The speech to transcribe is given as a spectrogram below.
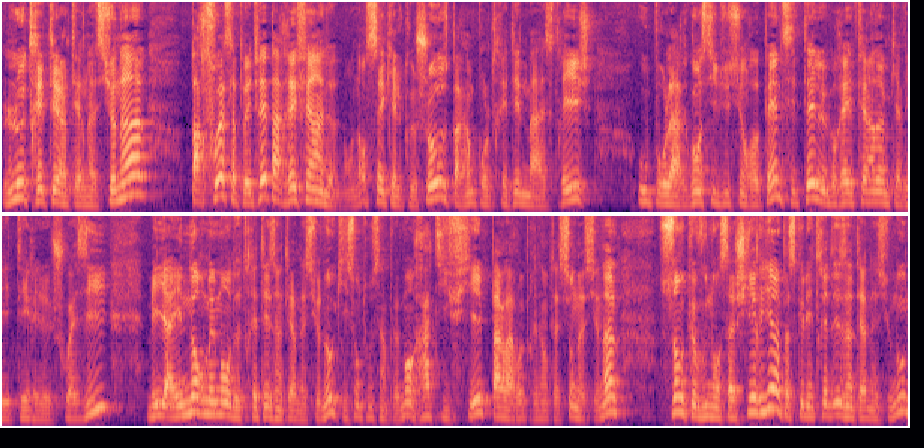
le traité international. Parfois, ça peut être fait par référendum. On en sait quelque chose, par exemple pour le traité de Maastricht ou pour la Constitution européenne, c'était le référendum qui avait été choisi, mais il y a énormément de traités internationaux qui sont tout simplement ratifiés par la représentation nationale sans que vous n'en sachiez rien, parce que les traités internationaux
